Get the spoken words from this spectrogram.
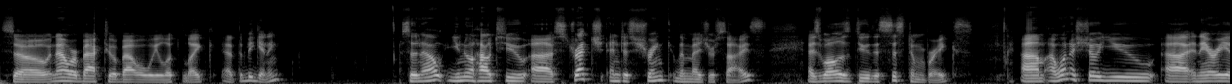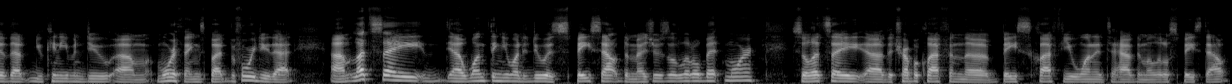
so now we're back to about what we looked like at the beginning. So now you know how to uh, stretch and to shrink the measure size, as well as do the system breaks. Um, I want to show you uh, an area that you can even do um, more things, but before we do that, um, let's say uh, one thing you want to do is space out the measures a little bit more. So let's say uh, the treble clef and the bass clef, you wanted to have them a little spaced out.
